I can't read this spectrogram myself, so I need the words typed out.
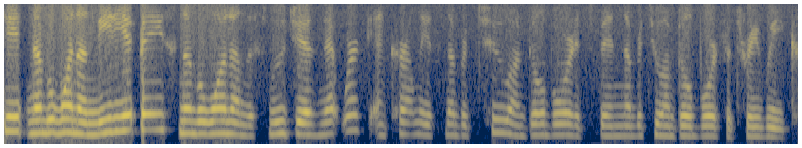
hit number one on Mediabase, number one on the Smooth Jazz Network, and currently it's number two on Billboard. It's been number two on Billboard for three weeks.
